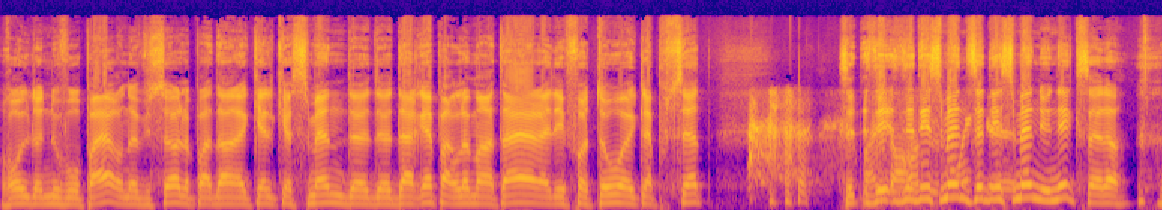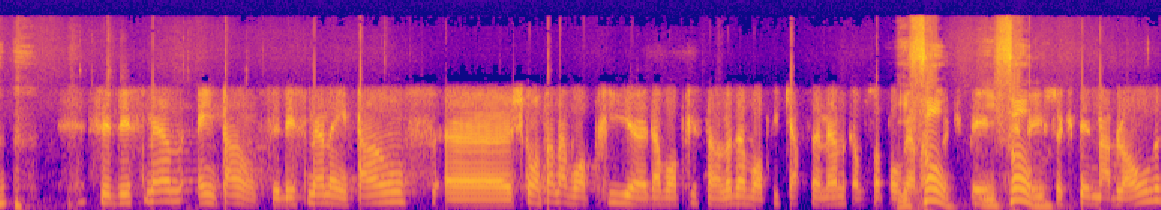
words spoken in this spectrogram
rôle de nouveau père. On a vu ça là, pendant quelques semaines de- de- d'arrêt parlementaire, les photos avec la poussette. C'est Ouais, des semaines, c'est des que- semaines uniques, ça là. C'est des semaines intenses. C'est des semaines intenses. Euh, je suis content d'avoir pris euh, d'avoir pris ce temps-là, d'avoir pris quatre semaines comme ça pour Il vraiment s'occuper- s'occuper de ma blonde.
